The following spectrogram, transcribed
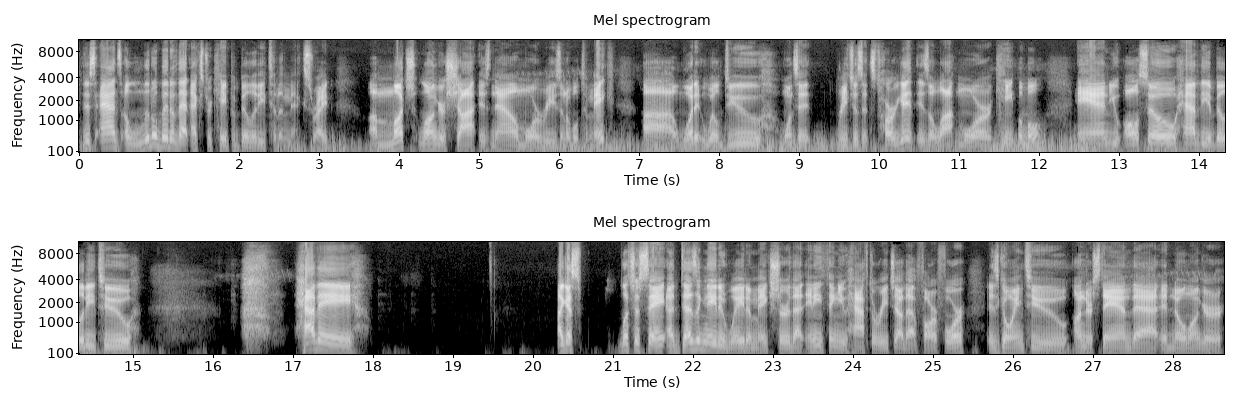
this adds a little bit of that extra capability to the mix, right? A much longer shot is now more reasonable to make. Uh, what it will do once it reaches its target is a lot more capable. And you also have the ability to have a I guess, let's just say a designated way to make sure that anything you have to reach out that far for is going to understand that it no longer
